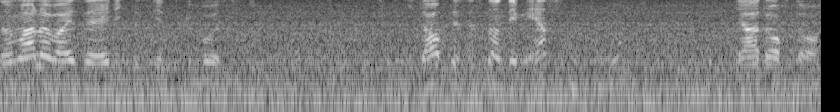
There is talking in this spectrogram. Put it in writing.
Normalerweise hätte ich das jetzt gewusst. Ich glaube, das ist noch in dem ersten Buch. Ja, doch, doch.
